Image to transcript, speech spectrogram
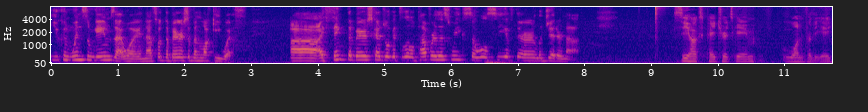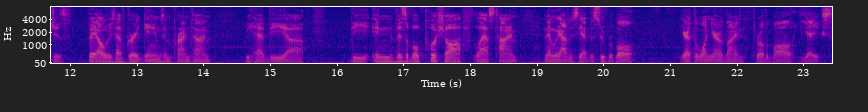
you can win some games that way, and that's what the Bears have been lucky with. Uh, I think the Bears' schedule gets a little tougher this week, so we'll see if they're legit or not. Seahawks Patriots game, one for the ages. They always have great games in prime time. We had the uh, the invisible push off last time, and then we obviously had the Super Bowl. You're at the one yard line, throw the ball, yikes!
